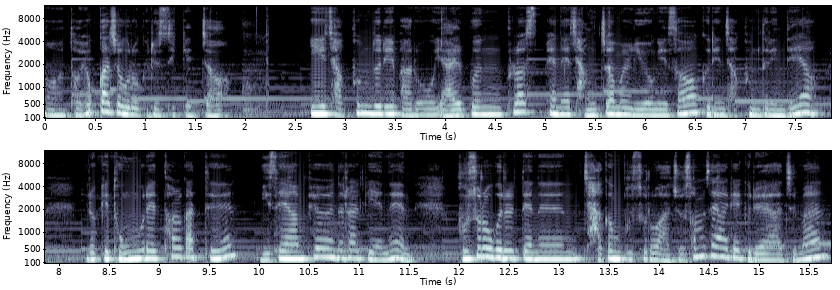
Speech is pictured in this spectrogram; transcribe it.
어, 더 효과적으로 그릴 수 있겠죠. 이 작품들이 바로 얇은 플러스펜의 장점을 이용해서 그린 작품들인데요. 이렇게 동물의 털 같은 미세한 표현을 하기에는 붓으로 그릴 때는 작은 붓으로 아주 섬세하게 그려야 하지만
